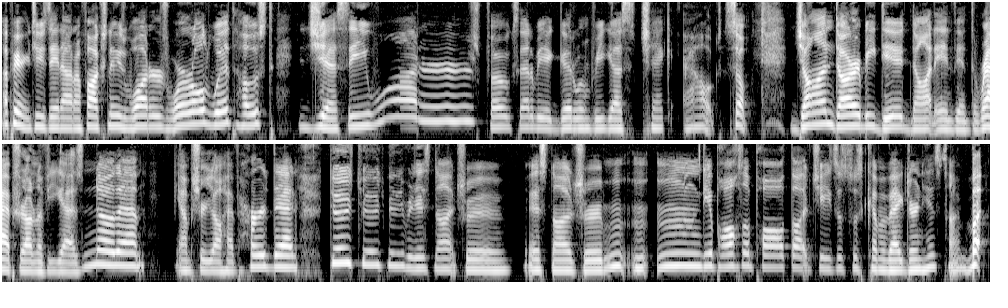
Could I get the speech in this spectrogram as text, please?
Appearing Tuesday night on Fox News Watters World with host Jesse Watters. Folks, that'll be a good one for you guys to check out. So, John Darby did not invent the rapture. I don't know if you guys know that. I'm sure y'all have heard that. It's not true. It's not true. Mm-mm-mm. The Apostle Paul thought Jesus was coming back during his time. But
